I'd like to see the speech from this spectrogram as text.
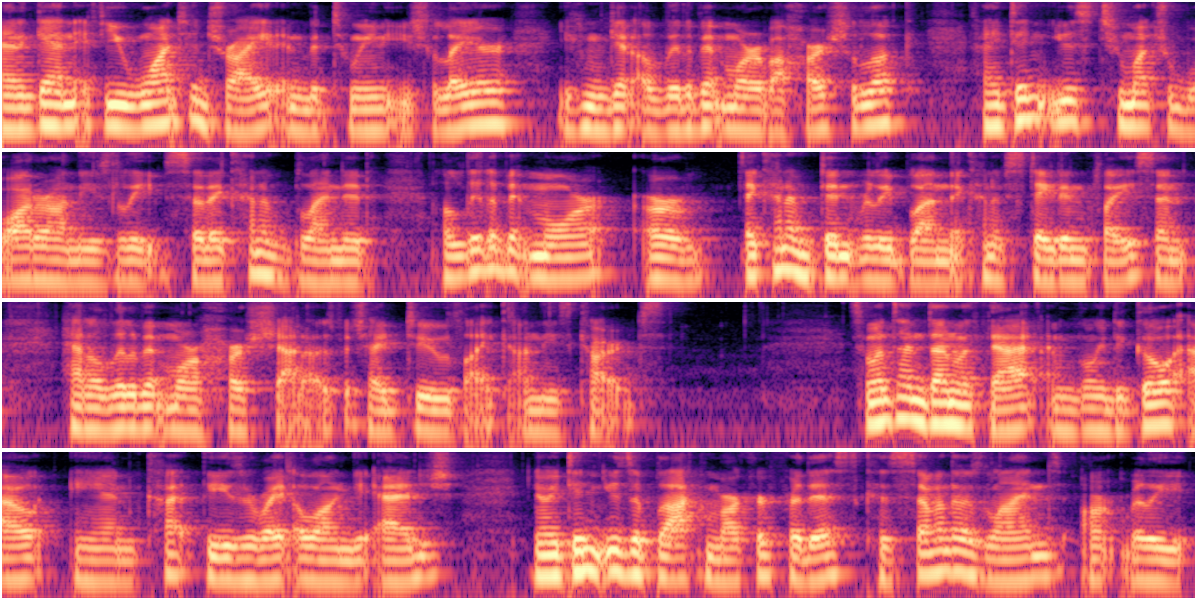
And again, if you want to dry it in between each layer, you can get a little bit more of a harsh look. And I didn't use too much water on these leaves, so they kind of blended a little bit more, or they kind of didn't really blend, they kind of stayed in place and had a little bit more harsh shadows, which I do like on these cards. So once I'm done with that, I'm going to go out and cut these right along the edge. Now I didn't use a black marker for this because some of those lines aren't really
